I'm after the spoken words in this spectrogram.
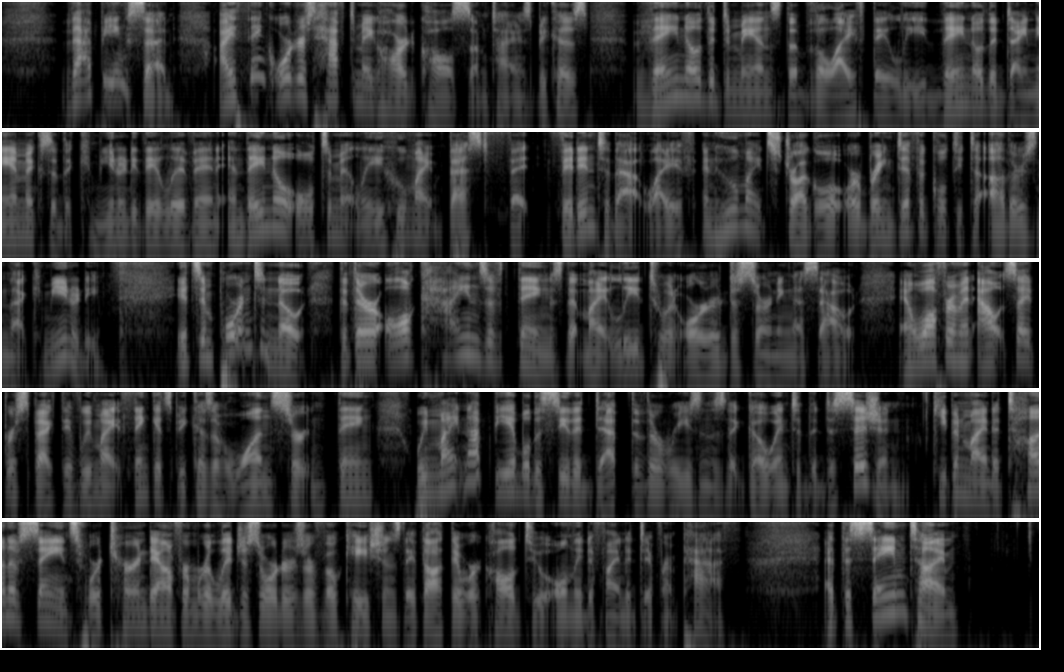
That being said, I think orders have to make hard calls sometimes because they know the demands of the life they lead, they know the dynamics of the community they live in, and they know ultimately who might best fit, fit into that life and who might struggle or bring difficulty to others in that community. It's important to note that there are all kinds of things that might lead to an order discerning us out. And while from an outside perspective we might think it's because of one certain thing, we might not be able to see the depth of the reasons that go into the decision. Keep in mind, a ton of saints were turned down from religious orders or vocations they thought they were called to, only to find a different path. At the same time,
